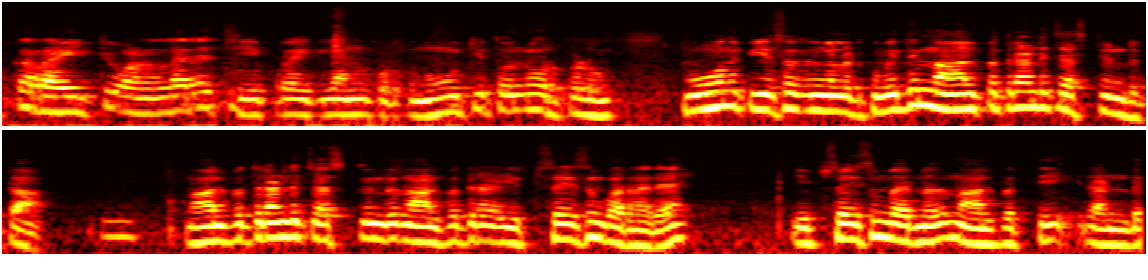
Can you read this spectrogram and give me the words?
ഒക്കെ റേറ്റ് വളരെ ചീപ്പ് റേറ്റിലാണ് കൊടുക്കുന്നത്. നൂറ്റി തൊണ്ണൂറ് ഉറുപ്പുള്ളൂ മൂന്ന് പീസൊക്കെ നിങ്ങൾ എടുക്കും ഇത് നാല്പത്തിരണ്ട് ചെസ്റ്റ് ഉണ്ട് കേട്ടോ നാല്പത്തിരണ്ട് ചെസ്റ്റ് ഉണ്ട് നാല്പത്തിരണ്ട് ഹിപ് സൈസും പറഞ്ഞതരേ ഹിപ് സൈസും വരുന്നത് നാല്പത്തി രണ്ട്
